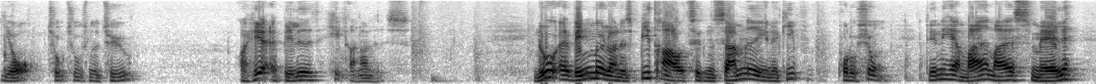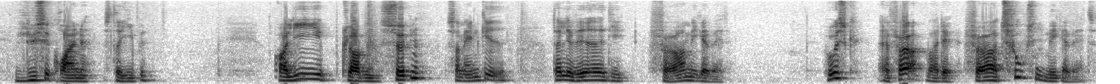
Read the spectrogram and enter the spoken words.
i år 2020, og her er billedet helt anderledes. Nu er vindmøllernes bidrag til den samlede energiproduktion den her meget, meget smalle lysegrønne stribe. Og lige klokken 17, som angivet, der leverede de 40 megawatt. Husk, at før var det 40.000 megawatt.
